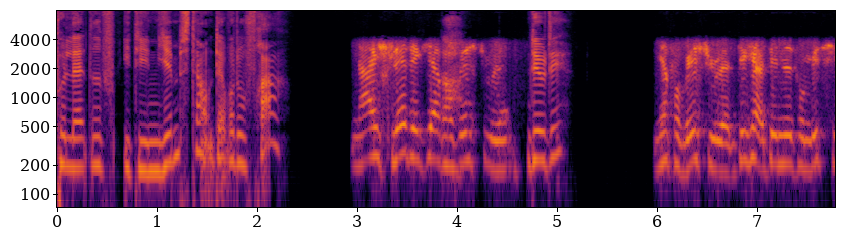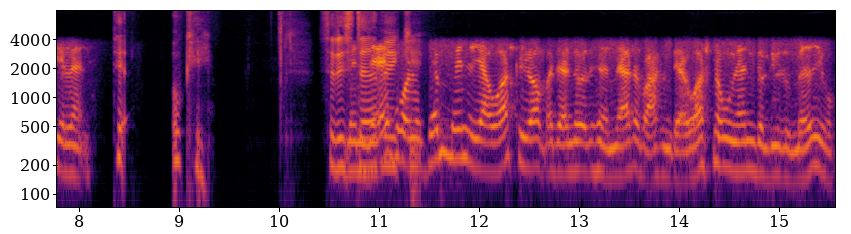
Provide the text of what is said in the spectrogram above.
på landet, i din hjemstavn, der hvor du er fra? Nej, slet ikke. Jeg er fra Nå. Vestjylland. Det er jo det. Jeg er fra Vestjylland. Det her, det er nede på Midtjylland. Okay. Så det er Men stadigvæk... naboerne, dem minder jeg jo også lige om, at der er noget, der hedder nattevagten. Der er jo også nogen anden, der lytter med jo.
